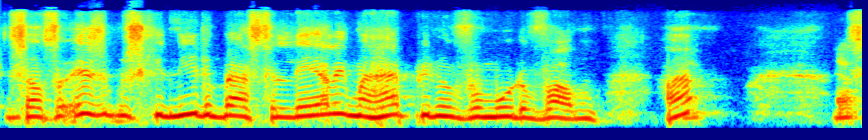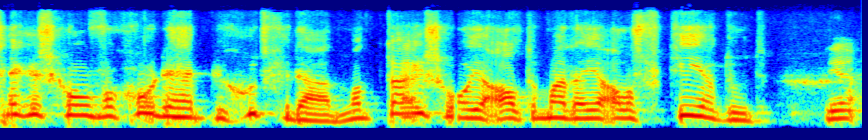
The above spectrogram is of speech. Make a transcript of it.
Zelfs al is het misschien niet de beste leerling, maar heb je een vermoeden van. Hè? Ja. Zeg eens gewoon van, goh, dat heb je goed gedaan. Want thuis hoor je altijd maar dat je alles verkeerd doet. Ja,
